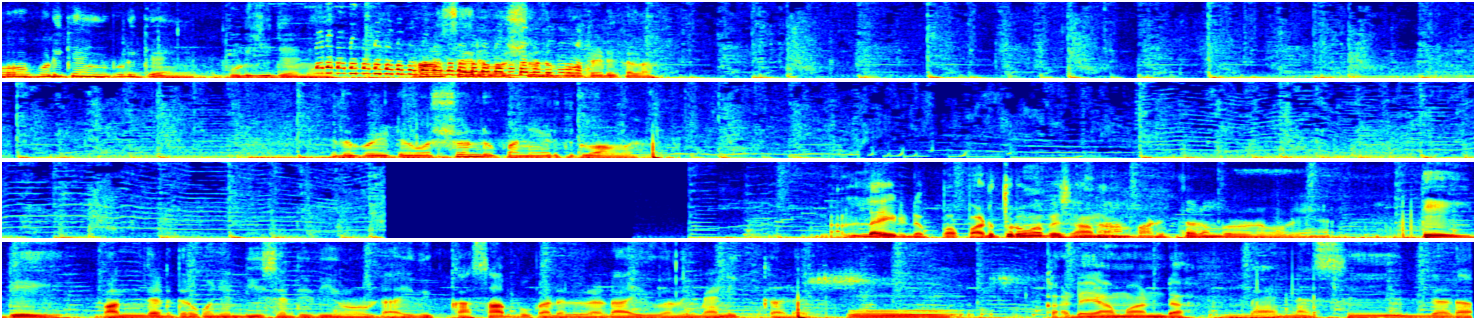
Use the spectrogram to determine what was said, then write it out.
ஓ பிடிக்காங்க பிடிக்காங்க பிடிச்சிட்டேன். ஆ சரி வருஷம் போட்டு எடுக்கலாம். இது போயிட்டு வருஷம் பண்ணி எடுத்துட்டு வாங்க. நல்லா இருடப்பா படுத்துருமா பேசாம? நான் படுத்தடம் போட முடியும் டேய் டேய். வந்த இடத்துல கொஞ்சம் டீசென்ட் இருக்கணும்டா இது கசாப்பு கடை இல்லடா இது வந்து மெனிக் கடை. ஓ கடையாமாண்டா. மெனஸே இல்லடா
